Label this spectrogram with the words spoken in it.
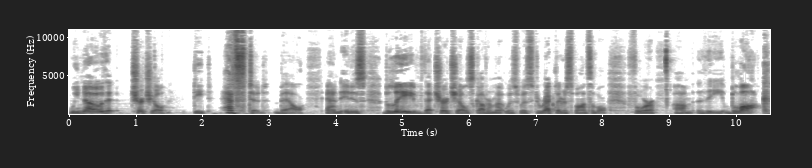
We know that Churchill detested Bell, and it is believed that Churchill's government was, was directly responsible for um, the block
